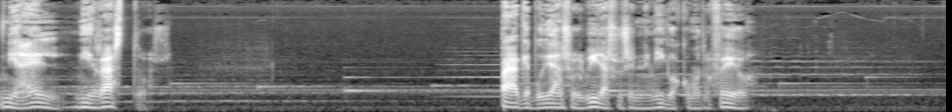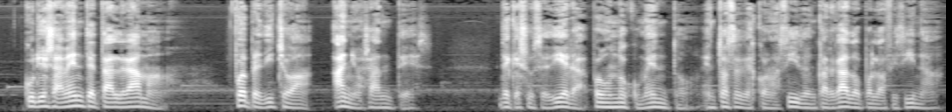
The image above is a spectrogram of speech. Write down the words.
ni a él, ni rastros para que pudieran servir a sus enemigos como trofeo. Curiosamente, tal drama fue predicho años antes de que sucediera por un documento entonces desconocido encargado por la Oficina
